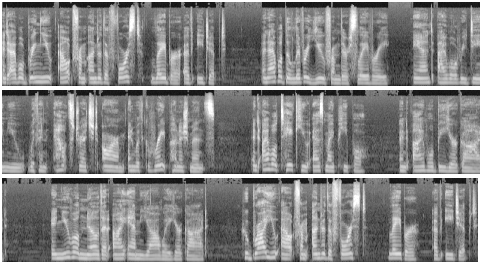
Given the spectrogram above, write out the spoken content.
and I will bring you out from under the forced labor of Egypt, and I will deliver you from their slavery, and I will redeem you with an outstretched arm and with great punishments, and I will take you as my people, and I will be your God and you will know that I am Yahweh your God, who brought you out from under the forced labor of Egypt.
